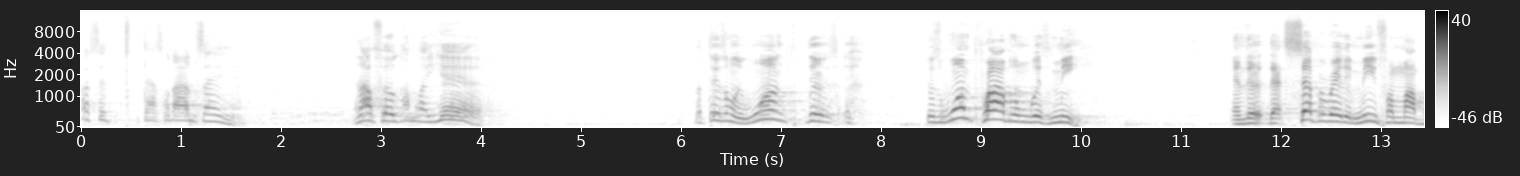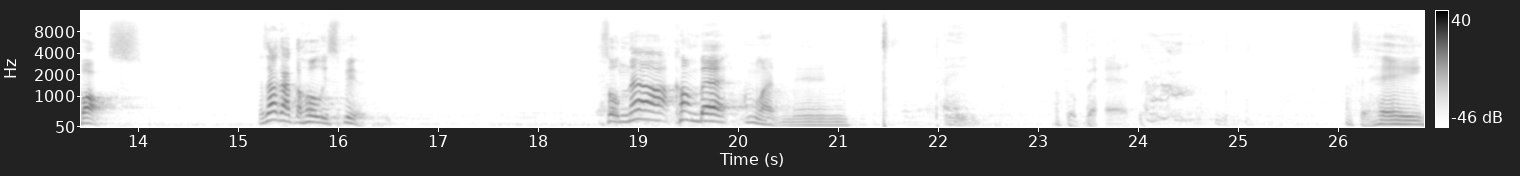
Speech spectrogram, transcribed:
I said, That's what I'm saying. And I felt, I'm like, Yeah. But there's only one, there's, there's one problem with me, and the, that separated me from my boss, because I got the Holy Spirit. So now I come back, I'm like, man, dang, I feel bad. I said, hey,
